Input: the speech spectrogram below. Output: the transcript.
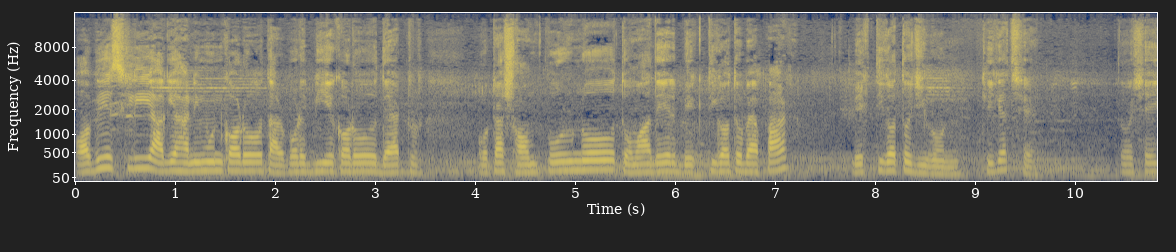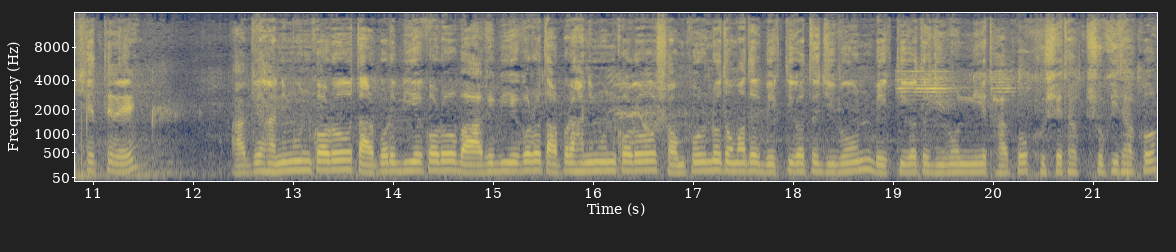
অবভিয়াসলি আগে হানিমুন করো, তারপরে বিয়ে করো দ্যাট ওটা সম্পূর্ণ তোমাদের ব্যক্তিগত ব্যাপার, ব্যক্তিগত জীবন, ঠিক আছে? তো সেই ক্ষেত্রে আগে হানিমুন করো, তারপরে বিয়ে করো বা আগে বিয়ে করো, তারপরে হানিমুন করো, সম্পূর্ণ তোমাদের ব্যক্তিগত জীবন ব্যক্তিগত জীবন নিয়ে থাকো, খুশি থাকো, সুখী থাকো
